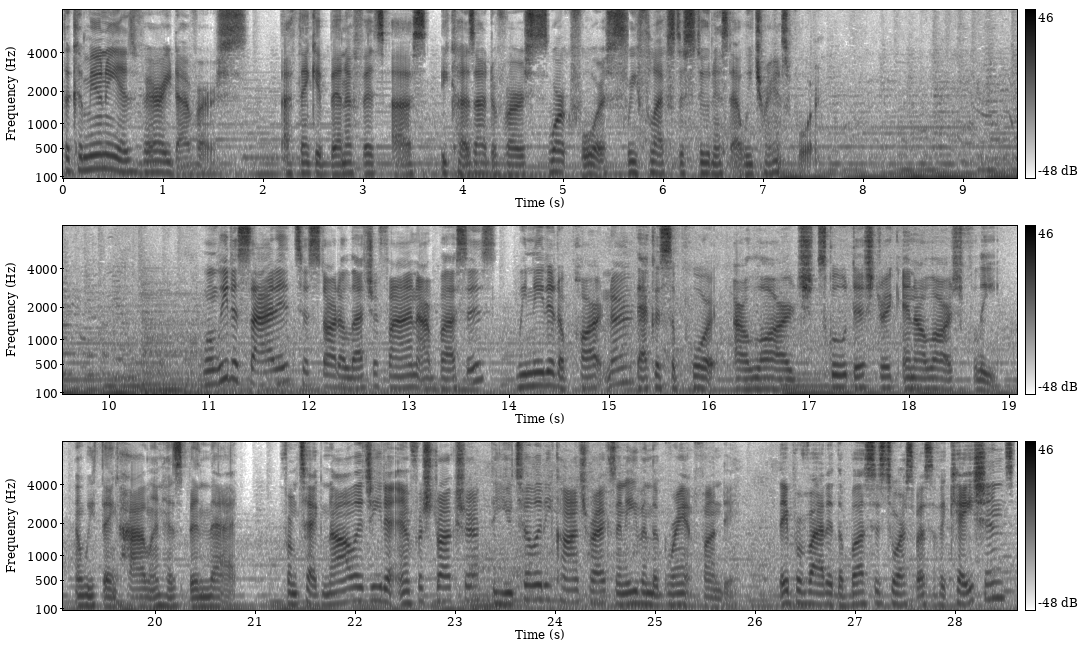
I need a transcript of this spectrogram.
The community is very diverse. I think it benefits us because our diverse workforce reflects the students that we transport. When we decided to start electrifying our buses, we needed a partner that could support our large school district and our large fleet. And we think Highland has been that. From technology to infrastructure, the utility contracts, and even the grant funding. They provided the buses to our specifications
